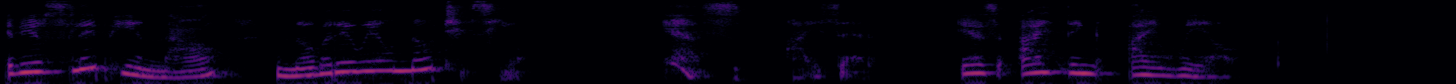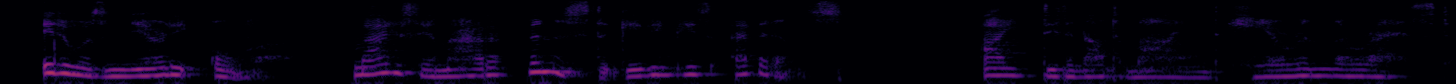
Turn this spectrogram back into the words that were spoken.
If you slip in now, nobody will notice you. Yes, I said. Yes, I think I will. It was nearly over. Maxim had finished giving his evidence. I did not mind hearing the rest.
